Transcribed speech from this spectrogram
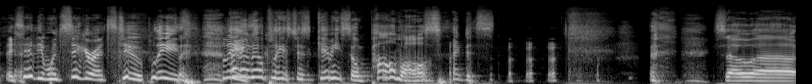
They say they want cigarettes too. Please, I don't please. know, please just give me some Pall Malls. I just. so, uh,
